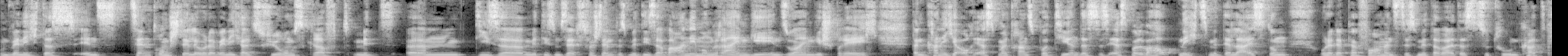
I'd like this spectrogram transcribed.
Und wenn ich das ins Zentrum stelle oder wenn ich als Führungskraft mit ähm, dieser, mit diesem Selbstverständnis, mit dieser Wahrnehmung reingehe in so ein Gespräch, dann kann ich ja auch erstmal transportieren, dass das erstmal überhaupt nichts mit der Leistung oder der Performance des Mitarbeiters zu tun hat.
